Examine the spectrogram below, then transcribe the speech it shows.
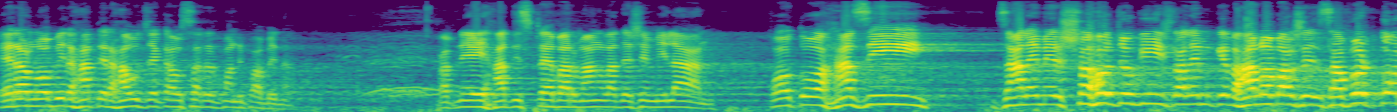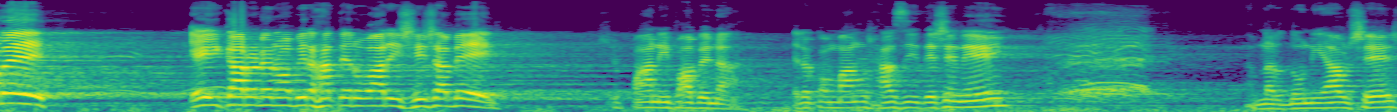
এরা নবীর হাতের হাউজে কাউসারের পানি পাবে না। আপনি এই হাদিসটা এবার বাংলাদেশে মিলান। কত হাজি জালেমের সহযোগী জালেমকে ভালোবাসে, সাপোর্ট করে। এই কারণে নবীর হাতের ওয়ারিশ হিসাবে পানি পাবে না। এরকম মানুষ হাজি দেশে নেই। আপনার দুনিয়াও শেষ।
